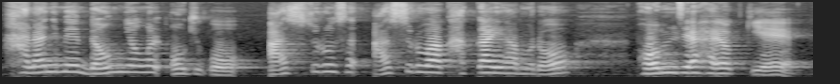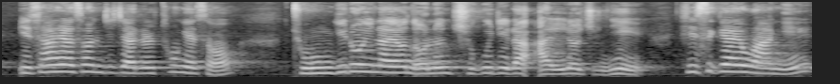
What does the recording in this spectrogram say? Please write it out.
하나님의 명령을 어기고 아수르, 아수르와 가까이 함으로 범죄하였기에 이사야 선지자를 통해서 종기로 인하여 너는 죽으리라 알려주니 히스기야 왕이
